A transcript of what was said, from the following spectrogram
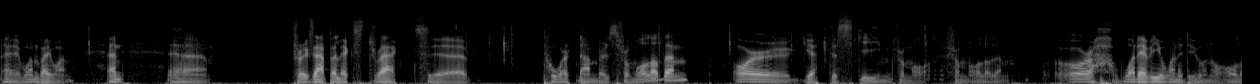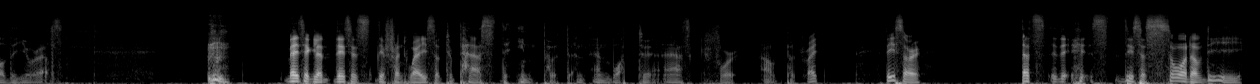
uh, one by one. And uh, for example, extract uh, port numbers from all of them or get the scheme from all, from all of them or whatever you want to do on all of the URLs. Basically, this is different ways to pass the input and, and what to ask for output, right? These are, that's, this is sort of the,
